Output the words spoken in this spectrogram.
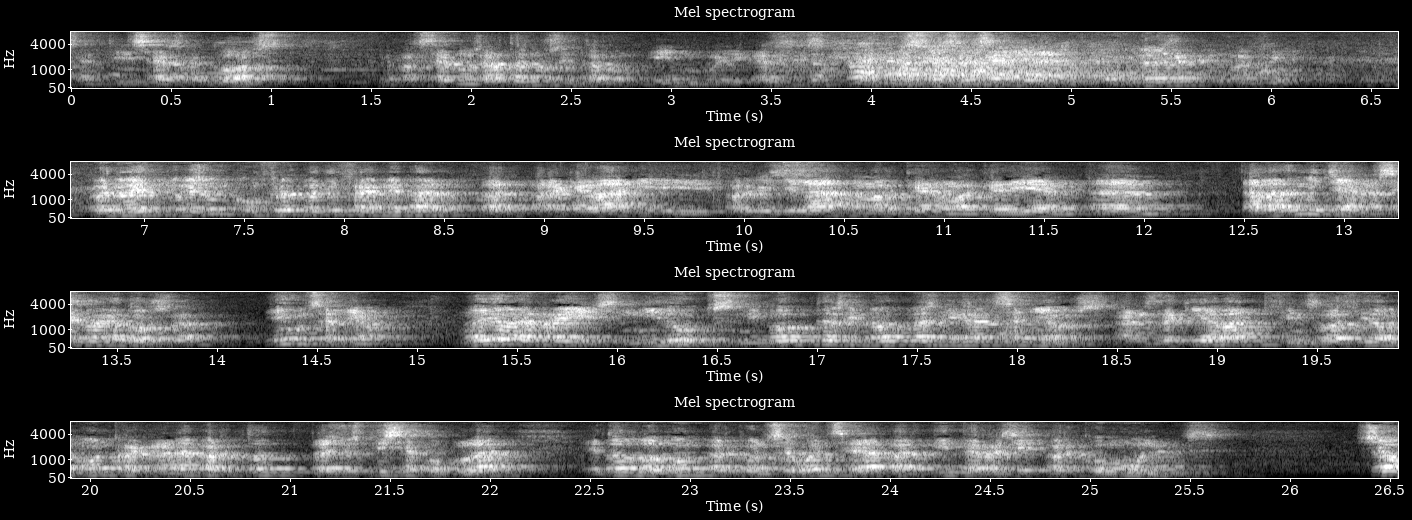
sentir certs acords, que per cert, nosaltres no us interrompim, vull dir que... És, en fi, però només, només un, un petit fragment per, per, per acabar i per vigilar amb el que, amb el que diem. Eh, de l'edat mitjana, segle XIV, diu un senyor, no hi haurà reis, ni ducs, ni comtes, ni nobles, ni grans senyors. Ens d'aquí avant, fins a la fi del món, regnarà per tot la justícia popular i tot el món, per consegüent, serà partit i regit per comunes. Això,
